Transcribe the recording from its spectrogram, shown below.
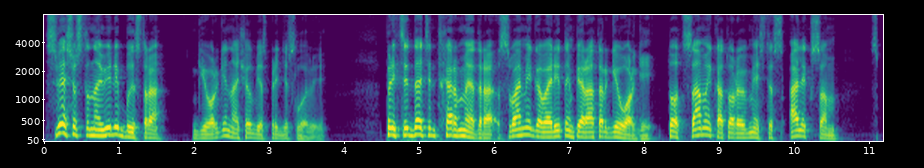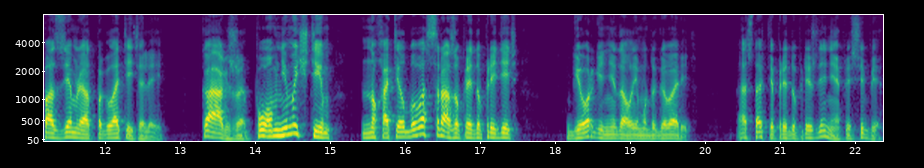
Связь установили быстро. Георгий начал без предисловий. «Председатель Тхармедра, с вами говорит император Георгий, тот самый, который вместе с Алексом спас землю от поглотителей». «Как же! Помним и чтим!» но хотел бы вас сразу предупредить». Георгий не дал ему договорить. «Оставьте предупреждение при себе.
